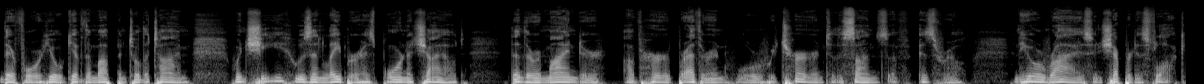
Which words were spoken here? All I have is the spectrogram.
Therefore he will give them up until the time when she who is in labor has borne a child. Then the reminder of her brethren will return to the sons of Israel and he will rise and shepherd his flock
